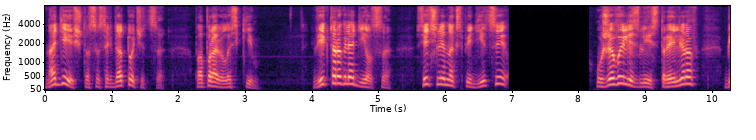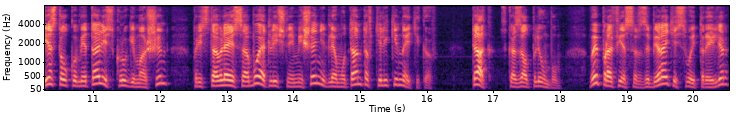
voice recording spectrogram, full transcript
Надеюсь, что сосредоточатся», — поправилась Ким. Виктор огляделся. Все члены экспедиции уже вылезли из трейлеров, без толку метались в круге машин, представляя собой отличные мишени для мутантов-телекинетиков. «Так», — сказал Плюмбум, — Вы, профессор, забирайте свой трейлер,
